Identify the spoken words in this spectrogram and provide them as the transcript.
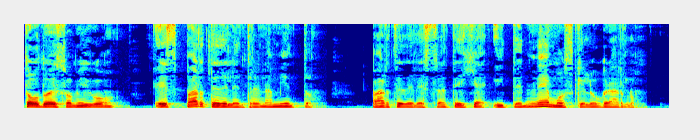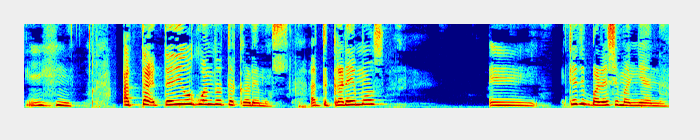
todo eso, amigo, es parte del entrenamiento, parte de la estrategia y tenemos que lograrlo. Ata- te digo cuándo atacaremos. Atacaremos... mm, ¿Qué te parece mañana?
